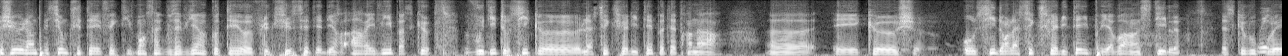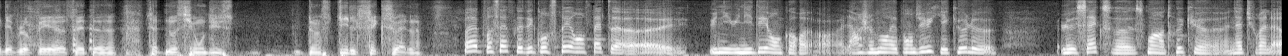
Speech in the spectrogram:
J'ai eu l'impression que c'était effectivement ça que vous aviez un côté euh, fluxus, c'est-à-dire art et vie, parce que vous dites aussi que la sexualité peut être un art euh, et que aussi dans la sexualité il peut y avoir un style. Est-ce que vous pouvez développer euh, cette, cette notion du d'un style sexuel? Ouais, pour ça il faut déconstruire en fait une, une idée encore largement répandue qui est que le le sexe soit un truc naturel.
